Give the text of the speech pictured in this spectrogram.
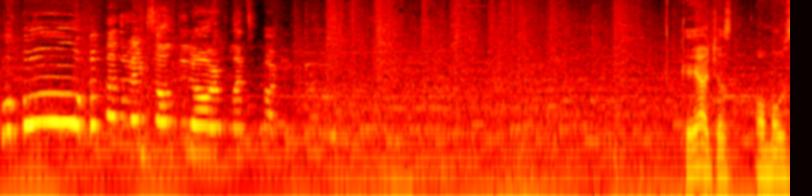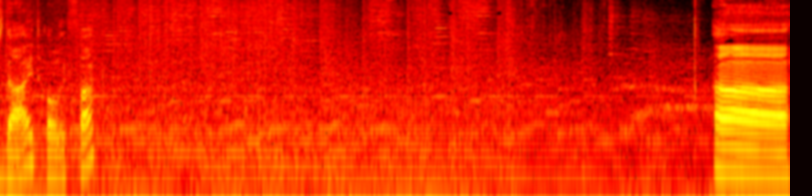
Woohoo! Another Exalted Orb. Let's fucking go. Okay, I just almost died. Holy fuck. Uh...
